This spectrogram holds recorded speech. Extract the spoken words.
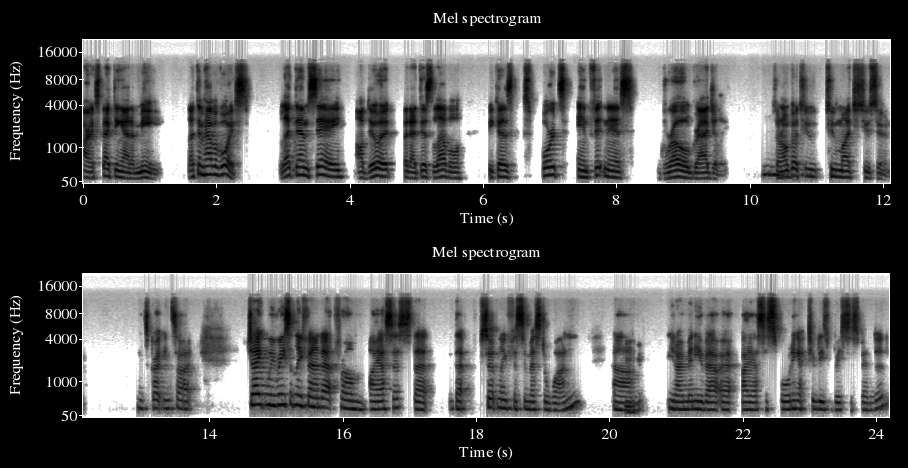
are expecting out of me. Let them have a voice let them say, I'll do it, but at this level, because sports and fitness grow gradually. Mm-hmm. So don't go too too much too soon. That's great insight. Jake, we recently found out from IASAS that that certainly for semester one, um, mm-hmm. You know, many of our uh, IASAS sporting activities will be suspended.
